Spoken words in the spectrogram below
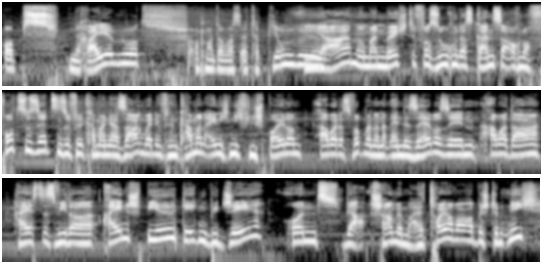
ob es eine Reihe wird, ob man da was etablieren will. Ja, man möchte versuchen, das Ganze auch noch fortzusetzen. So viel kann man ja sagen. Bei dem Film kann man eigentlich nicht viel spoilern, aber das wird man dann am Ende selber sehen. Aber da heißt es wieder ein Spiel gegen Budget und ja, schauen wir mal. Teuer war er bestimmt nicht.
